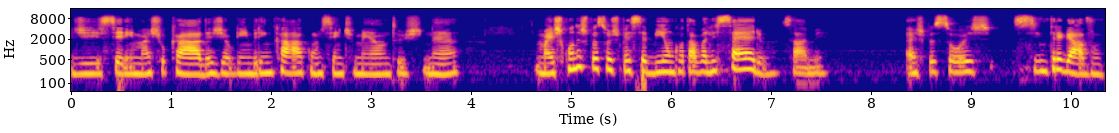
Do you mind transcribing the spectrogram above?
de serem machucadas, de alguém brincar com os sentimentos, né? Mas quando as pessoas percebiam que eu tava ali sério, sabe? As pessoas se entregavam.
